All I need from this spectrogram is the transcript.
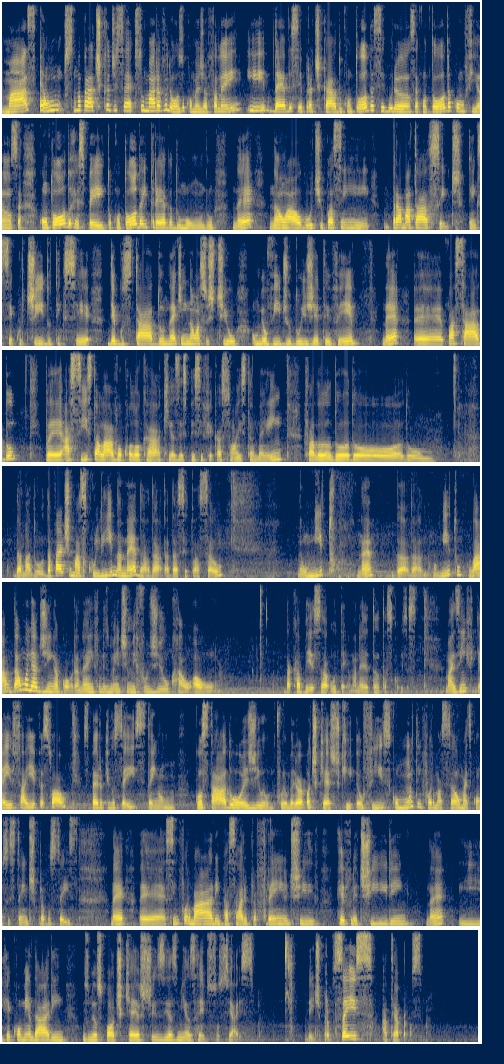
Mas é um, uma prática de sexo maravilhoso, como eu já falei, e deve ser praticado com toda a segurança, com toda a confiança, com todo o respeito, com toda a entrega do mundo, né? Não algo tipo assim para matar a sede. Tem que ser curtido, tem que ser degustado, né? Quem não assistiu o meu vídeo do IGTV, né? É, passado é, assista lá, vou colocar aqui as especificações também, falando do, do da, da parte masculina, né, da, da, da, situação, né, um mito, né, da, da, o mito lá, dá uma olhadinha agora, né, infelizmente me fugiu ao, ao da cabeça o tema, né, tantas coisas. Mas enfim, é isso aí, pessoal. Espero que vocês tenham gostado. Hoje foi o melhor podcast que eu fiz, com muita informação mais consistente para vocês, né? É, se informarem, passarem para frente, refletirem, né? E recomendarem os meus podcasts e as minhas redes sociais. Beijo para vocês, até a próxima.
